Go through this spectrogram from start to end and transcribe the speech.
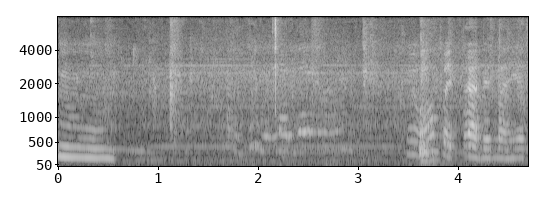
Hmm. Oo. Ah, di lahit.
